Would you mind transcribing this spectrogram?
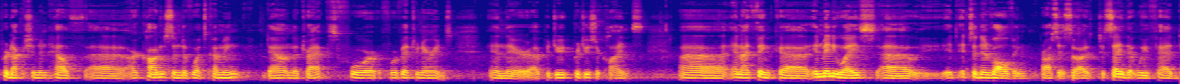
production and health uh, are cognizant of what's coming down the tracks for, for veterinarians and their uh, produ- producer clients. Uh, and I think in many ways it, it's an evolving process. So to say that we've had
